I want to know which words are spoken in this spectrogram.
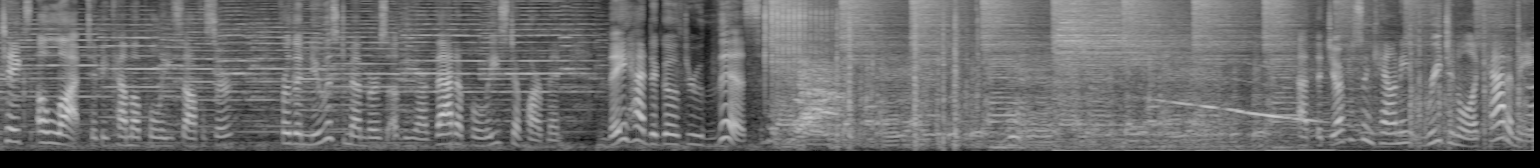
It takes a lot to become a police officer. For the newest members of the Arvada Police Department, they had to go through this at the Jefferson County Regional Academy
